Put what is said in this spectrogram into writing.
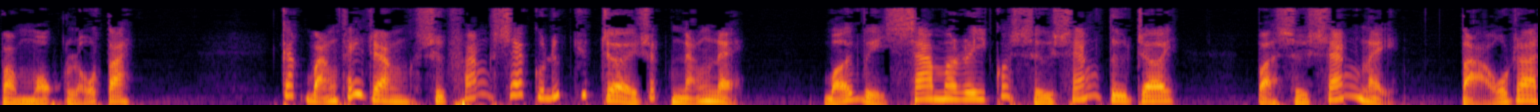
và một lỗ tai. Các bạn thấy rằng sự phán xét của Đức Chúa Trời rất nặng nề, bởi vì Samari có sự sáng từ trời, và sự sáng này tạo ra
